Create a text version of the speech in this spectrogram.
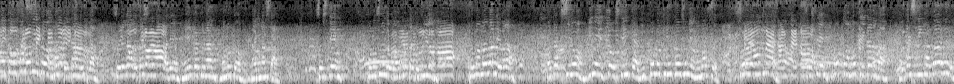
もとおかしいとは思っていたんですが、それが私の中で明確なものとなりました。そして、この騒動が起こった時に、このままでは私の理念としていた日本の健康寿命を伸ばす、それができない、そしてもっと思っていたのが、私に関わる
